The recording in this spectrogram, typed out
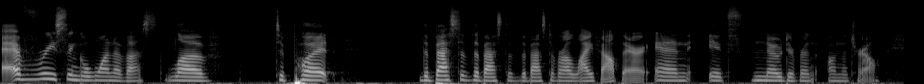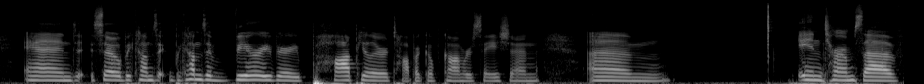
every single one of us love to put the best of the best of the best of our life out there, and it's no different on the trail. And so becomes becomes a very very popular topic of conversation. Um, in terms of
